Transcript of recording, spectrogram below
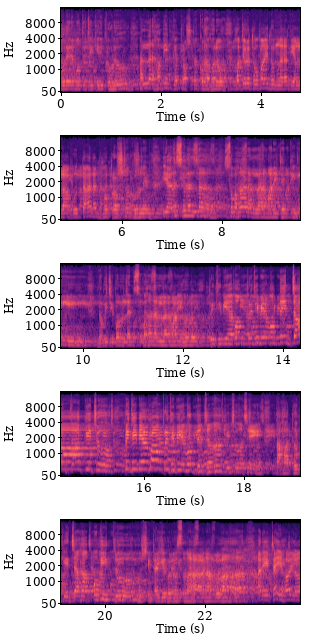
পাগলের মতো জিকির করো। আল্লাহর হাবিবকে প্রশ্ন করা হলো, হযরত উমাইদুল্লাহ রাদিয়াল্লাহু তাআলা আনহু প্রশ্ন করলেন, ইয়া রাসূলুল্লাহ, সুবহানাল্লাহর মানেটা কি? নবীজি বললেন, সুবহানাল্লাহর মানে হলো পৃথিবী এবং পৃথিবীর মধ্যে যা কিছু, পৃথিবী এবং পৃথিবীর মধ্যে যা কিছু আছে, তাহা থেকে যাহা পবিত্র, সেটাই হলো সুবহানাল্লাহ। আর এটাই হলো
